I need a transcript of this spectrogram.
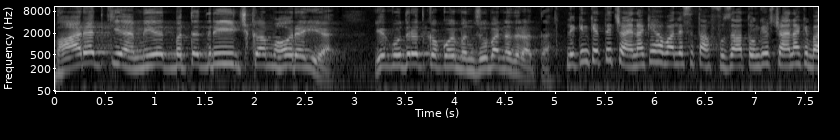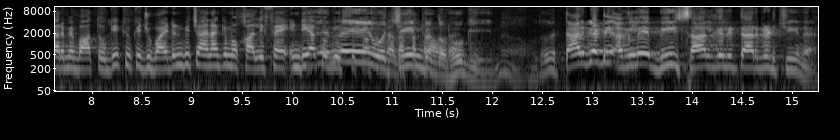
भारत की अहमियत बतदरीज कम हो रही है। ये कुदरत का कोई मंसूबा नज़र आता है। लेकिन कहते हैं चाइना के हवाले से तहफात होंगे और चाइना के बारे में बात होगी क्योंकि जो बाइडन भी चाइना के मुखालिफ है इंडिया को भी नहीं वो चीन पर पे तो होगी ना। तो टारगेट अगले 20 साल के लिए टारगेट चीन है।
